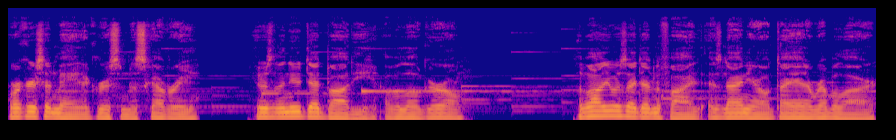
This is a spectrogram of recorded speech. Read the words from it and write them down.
Workers had made a gruesome discovery. It was the new dead body of a little girl. The body was identified as nine year old Diana Rebollar,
